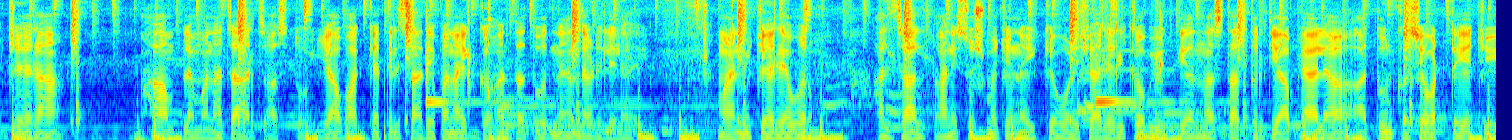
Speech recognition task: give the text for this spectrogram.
चेहरा हा आपल्या मनाचा अर्थ असतो. या वाक्यातील साधेपणा एक गहन तत्त्वज्ञान दडलेले आहे. मानवी चेहऱ्यावर हालचाल आणि सूक्ष्मचिन्ह ही केवळ शारीरिक अभिव्यक्ती नसतात तर ती आपल्याला आतून कसे वाटते याचे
